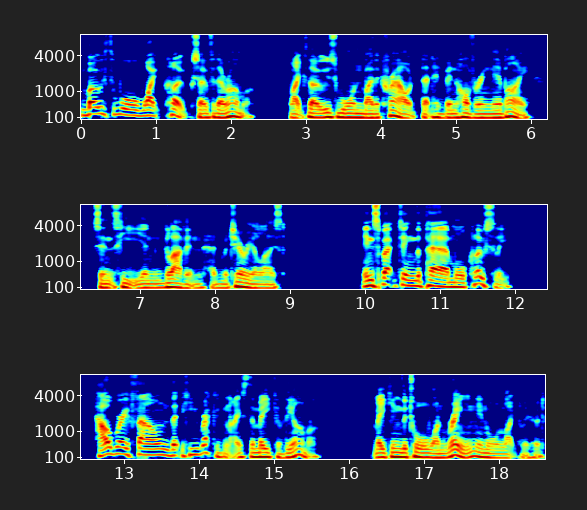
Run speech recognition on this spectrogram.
Both wore white cloaks over their armour, like those worn by the crowd that had been hovering nearby since he and Glavin had materialized. Inspecting the pair more closely, Halgrave found that he recognized the make of the armour, making the tall one Rain in all likelihood.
